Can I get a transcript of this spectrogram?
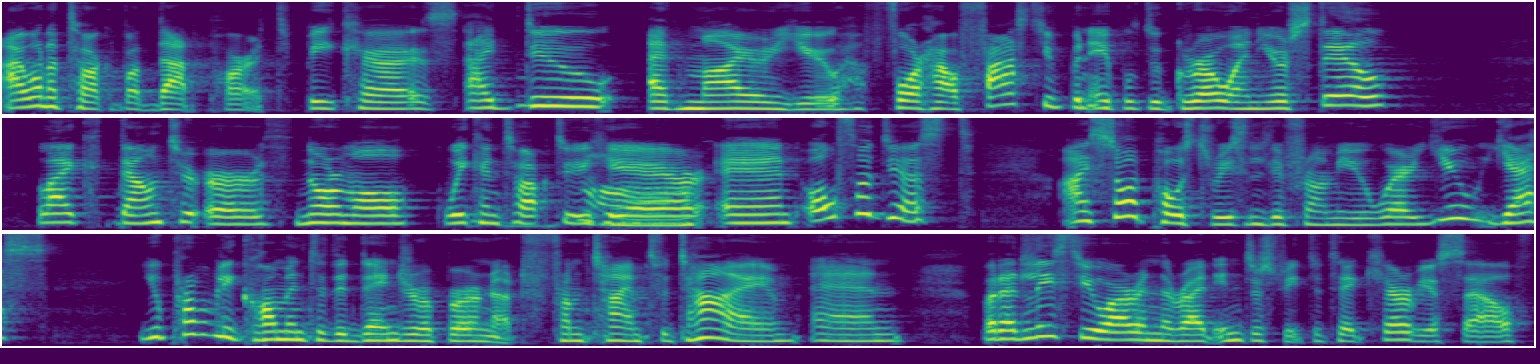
I want to talk about that part because I do admire you for how fast you've been able to grow, and you're still like down to earth, normal. We can talk to you here, and also just I saw a post recently from you where you, yes, you probably come into the danger of burnout from time to time, and but at least you are in the right industry to take care of yourself.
